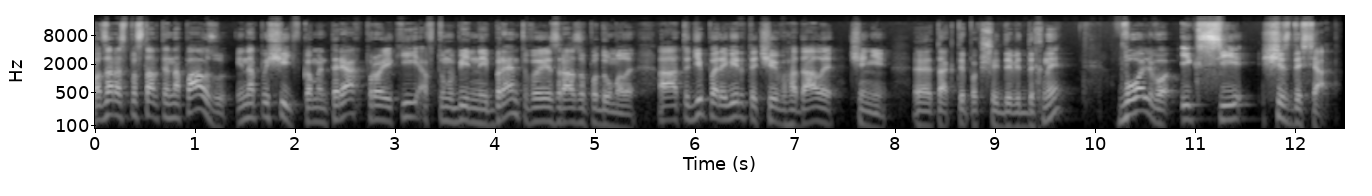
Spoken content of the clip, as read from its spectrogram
От зараз поставте на паузу і напишіть в коментарях, про який автомобільний бренд ви зразу подумали. А тоді перевірте, чи вгадали чи ні. Е, так, ти поки що йди віддихни. Volvo XC60.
